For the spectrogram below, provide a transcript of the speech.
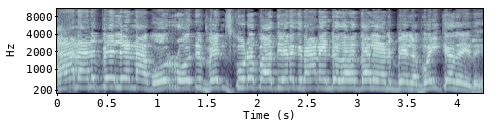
நான் அனுப்பலைன்னா ஒரு ஒரு பென்ஸ் கூட பாத்திவனுக்கு நான் இந்த தளத்தாலே அனுப்பல. பொய் கதை இது.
